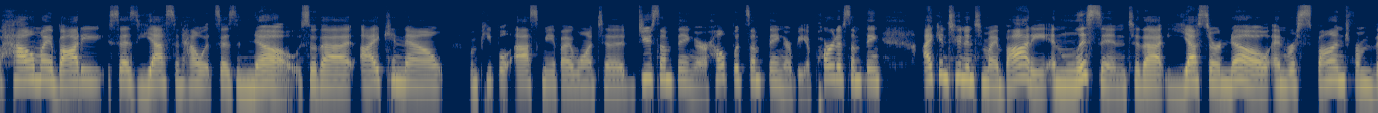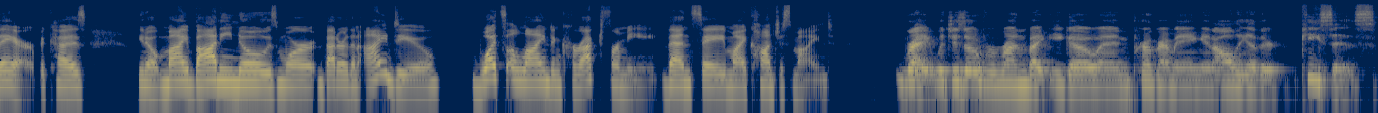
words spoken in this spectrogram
how my body says yes and how it says no so that i can now when people ask me if I want to do something or help with something or be a part of something, I can tune into my body and listen to that yes or no and respond from there because you know, my body knows more better than I do what's aligned and correct for me than say my conscious mind. Right, which is overrun by ego and programming and all the other pieces.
